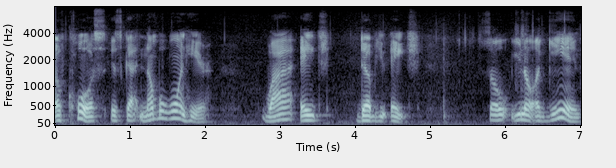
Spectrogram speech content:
of course, it's got number one here, YHWH. So, you know, again,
